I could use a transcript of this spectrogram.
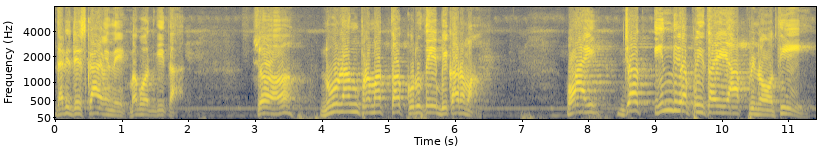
That is described in the Bhagavad Gita. So, nunang pramatta kurute vikarma. Why? Jat indriya pritaye aprinoti.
